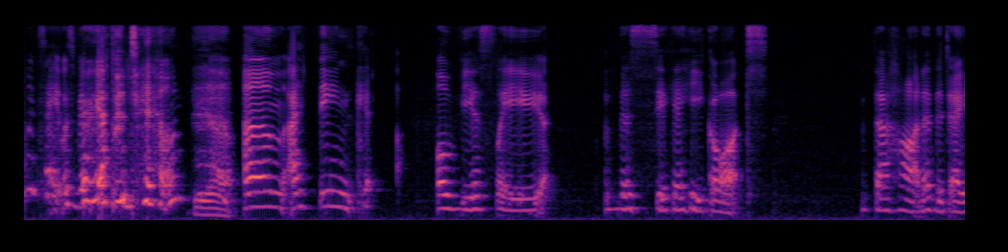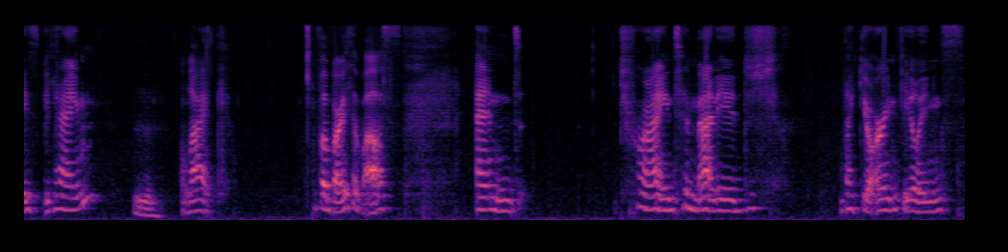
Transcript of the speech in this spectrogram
would say it was very up and down. Yeah. Um, I think obviously the sicker he got, the harder the days became, Mm. like for both of us. And trying to manage like your own feelings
